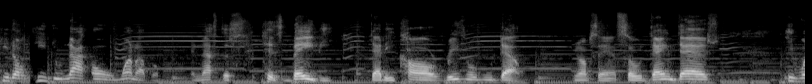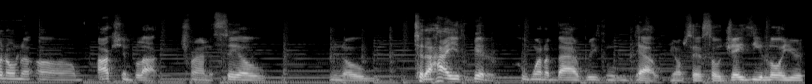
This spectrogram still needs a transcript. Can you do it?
he don't he do not own one of them, and that's the his baby that he called Reasonable Doubt. You know what I'm saying? So Dame Dash, he went on the um, auction block trying to sell, you know, to the highest bidder who want to buy Reasonable Doubt. You know what I'm saying? So Jay Z lawyers,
